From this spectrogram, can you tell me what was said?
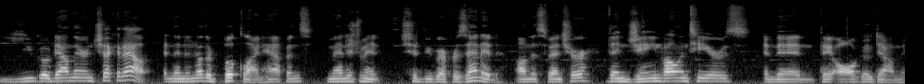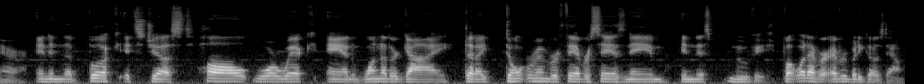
You go down there and check it out. And then another book line happens. Management should be represented on this venture. Then Jane volunteers, and then they all go down there. And in the book, it's just Hall, Warwick, and one other guy that I don't remember if they ever say his name in this movie. But whatever, everybody goes down.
